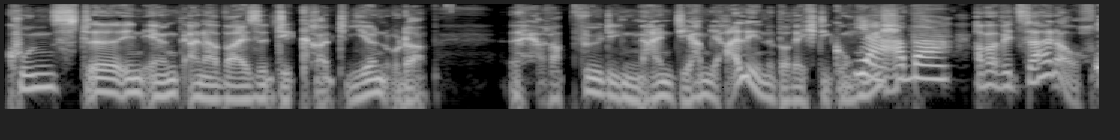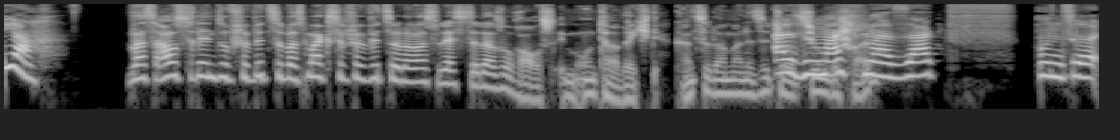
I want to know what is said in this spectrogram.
Kunst äh, in irgendeiner Weise degradieren oder äh, herabwürdigen. Nein, die haben ja alle eine Berechtigung. Ja, nicht? aber, Aber Witze halt auch. ja, Was haust du denn so für Witze? Was magst du für Witze oder was lässt du da so raus im Unterricht? Kannst du da mal eine Also Situation beschreiben? manchmal sagt unsere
